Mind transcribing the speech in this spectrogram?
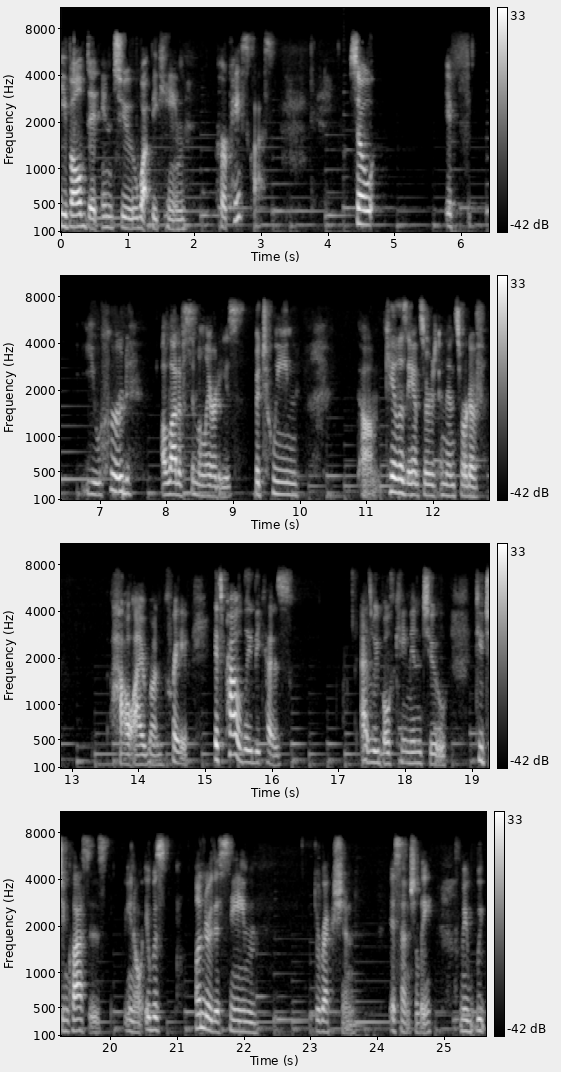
evolved it into what became her PACE class. So, if you heard a lot of similarities between um, Kayla's answers and then sort of how I run Crave, it's probably because as we both came into teaching classes, you know, it was under the same direction, essentially. I mean, we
